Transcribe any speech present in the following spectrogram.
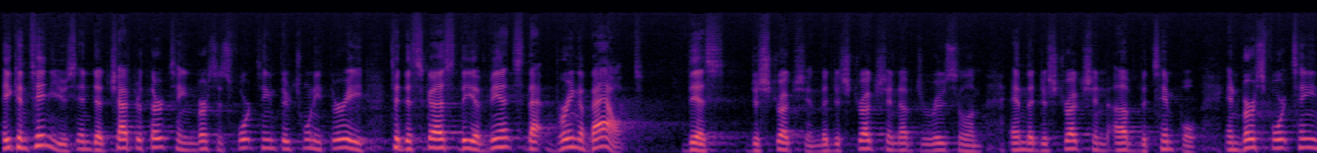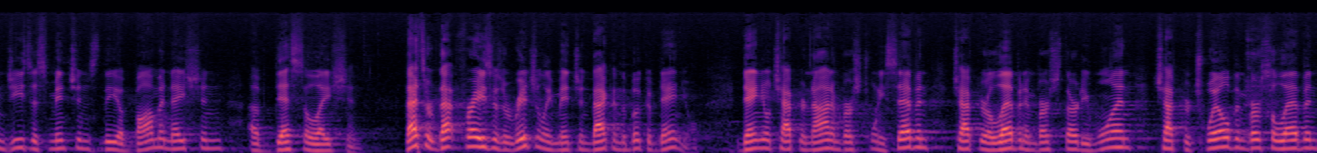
He continues into chapter 13, verses 14 through 23, to discuss the events that bring about this destruction, the destruction of Jerusalem and the destruction of the temple. In verse 14, Jesus mentions the abomination of desolation. That's that phrase is originally mentioned back in the book of Daniel. Daniel chapter 9 and verse 27, chapter 11 and verse 31, chapter 12 and verse 11.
